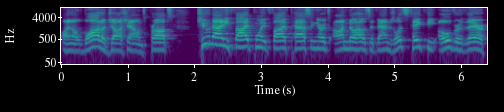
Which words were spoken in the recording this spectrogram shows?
on a lot of Josh Allen's props. 295.5 passing yards on No House Advantage. Let's take the over there.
